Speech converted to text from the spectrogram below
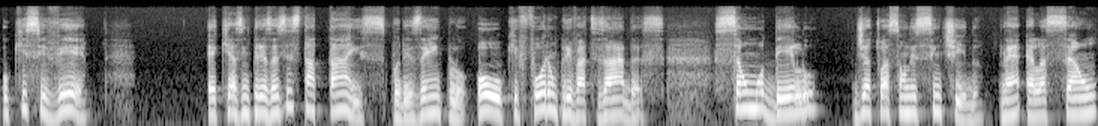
o que se vê é que as empresas estatais, por exemplo, ou que foram privatizadas, são modelo de atuação nesse sentido. Né? Elas são uh,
